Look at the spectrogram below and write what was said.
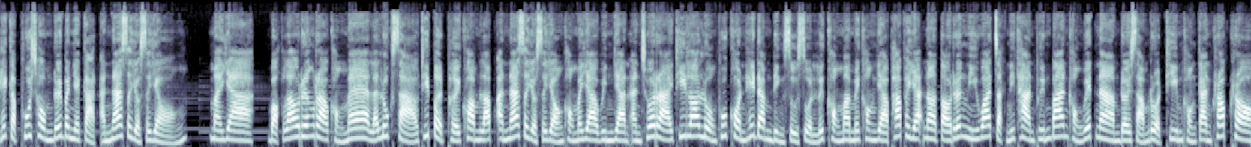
ให้กับผู้ชมด้วยบรรยากาศอันน่าสยดสยอง มายาบอกเล่าเรื่องราวของแม่และลูกสาวที่เปิดเผยความลับอันน่าสยดสยองของมายาวิญญาณอันชั่วร้ายที่ล่อลวงผู้คนให้ดำดิ่งสู่ส่วนลึกของมาเมคองยาภาพยนตร์ต่อเรื่องนี้ว่าจากนิทานพื้นบ้านของเวียดนาม โดยสำรวจทีมของการครอบครอง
